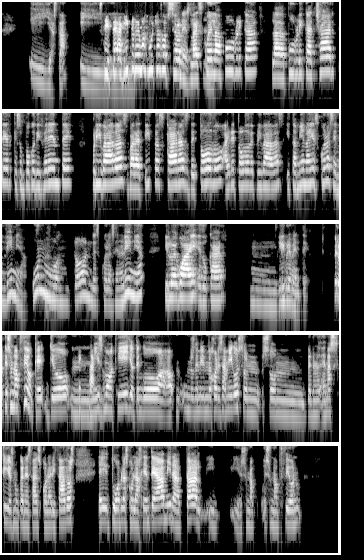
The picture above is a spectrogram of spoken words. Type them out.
y ya está. Y... Sí, aquí tenemos muchas opciones. La mm. escuela pública, la pública charter, que es un poco diferente, privadas, baratitas, caras, de todo, hay de todo de privadas y también hay escuelas en línea, un montón de escuelas en línea y luego hay educar mm, libremente. Pero que es una opción, que yo mm, mismo aquí, yo tengo a, unos de mis mejores amigos, son, son, pero además es que ellos nunca han estado escolarizados, eh, tú hablas con la gente, ah, mira, tal, y, y es, una, es una opción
